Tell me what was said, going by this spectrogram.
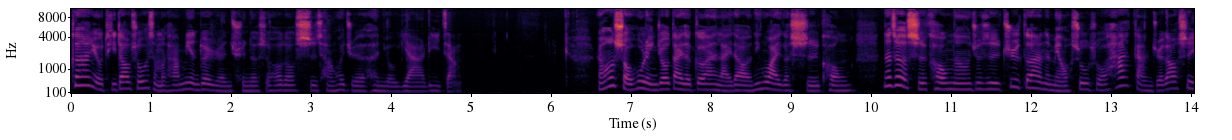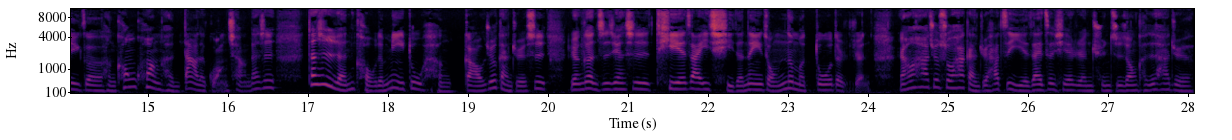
个案有提到说，为什么他面对人群的时候都时常会觉得很有压力，这样。然后守护灵就带着个案来到另外一个时空。那这个时空呢，就是据个案的描述说，他感觉到是一个很空旷、很大的广场，但是但是人口的密度很高，就感觉是人跟人之间是贴在一起的那一种，那么多的人。然后他就说，他感觉他自己也在这些人群之中，可是他觉得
